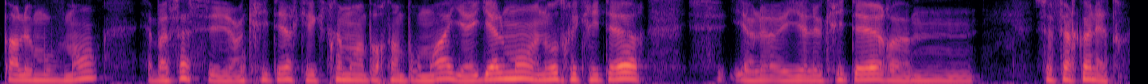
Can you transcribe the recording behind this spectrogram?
par le mouvement. Et eh ben ça, c'est un critère qui est extrêmement important pour moi. Il y a également un autre critère, il y a le critère se faire connaître.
